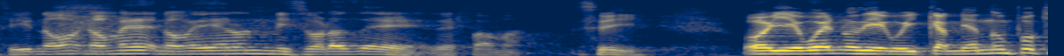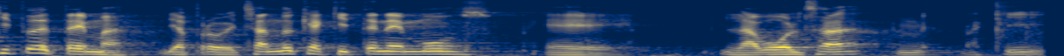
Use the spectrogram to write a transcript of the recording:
sí, no, no, me, no me dieron mis horas de, de fama. Sí. Oye, bueno, Diego, y cambiando un poquito de tema y aprovechando que aquí tenemos eh, la bolsa, aquí,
